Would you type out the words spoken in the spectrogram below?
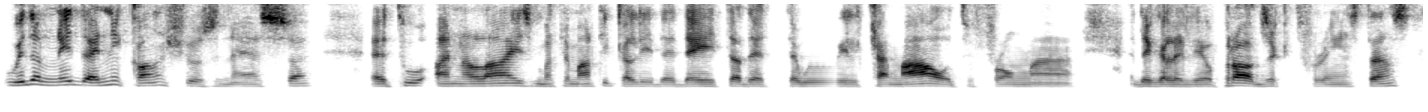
we don't need any consciousness uh, to analyze mathematically the data that will come out from uh, the Galileo project, for instance,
